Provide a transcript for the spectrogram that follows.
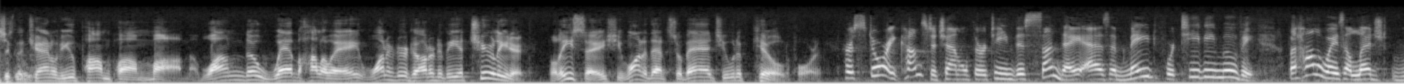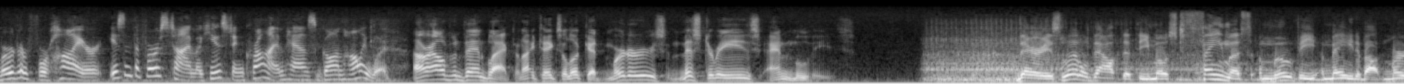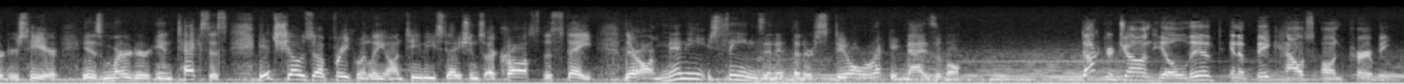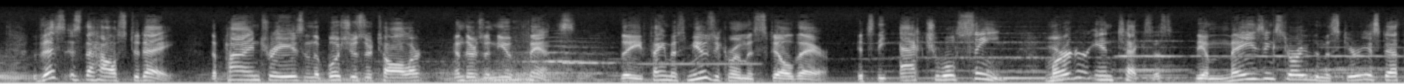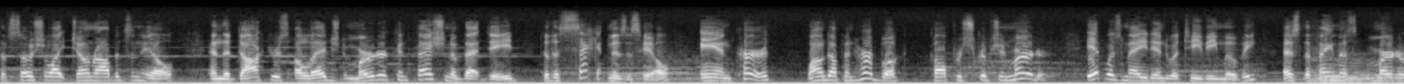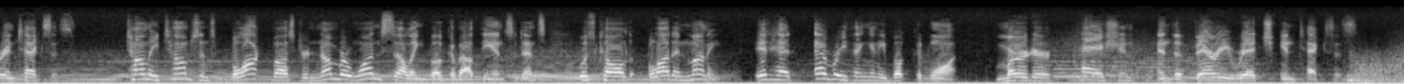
The Channelview Pom Pom mom, Wanda Webb Holloway, wanted her daughter to be a cheerleader. Police say she wanted that so bad she would have killed for it. Her story comes to Channel 13 this Sunday as a made-for-TV movie. But Holloway's alleged murder for hire isn't the first time a Houston crime has gone Hollywood. Our Alvin Van Black tonight takes a look at murders, mysteries, and movies. There is little doubt that the most famous movie made about murders here is Murder in Texas. It shows up frequently on TV stations across the state. There are many scenes in it that are still recognizable. Dr. John Hill lived in a big house on Kirby. This is the house today. The pine trees and the bushes are taller, and there's a new fence. The famous music room is still there. It's the actual scene. Murder in Texas, the amazing story of the mysterious death of socialite Joan Robinson Hill, and the doctor's alleged murder confession of that deed to the second Mrs. Hill, Ann Kurth, wound up in her book called Prescription Murder. It was made into a TV movie as the famous Murder in Texas. Tommy Thompson's blockbuster number one selling book about the incidents was called Blood and Money. It had everything any book could want murder, passion, and the very rich in Texas.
